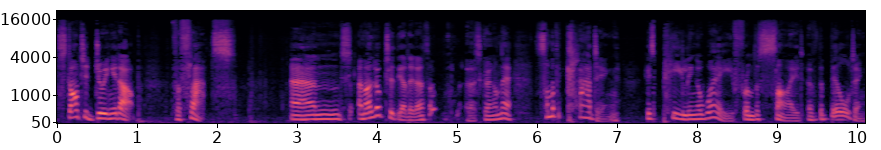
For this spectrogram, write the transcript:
started doing it up for flats. And and I looked at it the other day. and I thought, what on earth's going on there? Some of the cladding is peeling away from the side of the building.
